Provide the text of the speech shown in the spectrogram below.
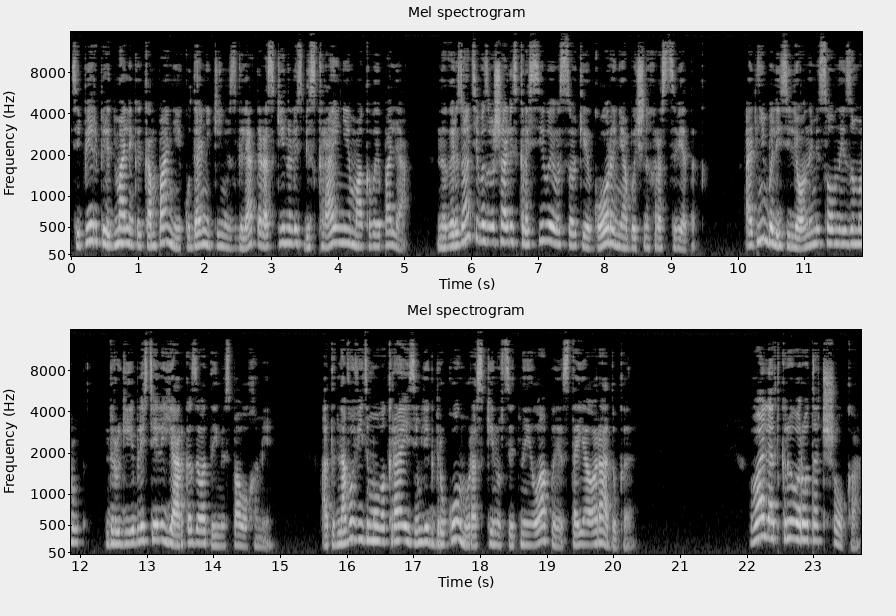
Теперь перед маленькой компанией, куда ни кинь взгляд, раскинулись бескрайние маковые поля. На горизонте возвышались красивые высокие горы необычных расцветок. Одни были зелеными, словно изумруд, другие блестели ярко-золотыми сполохами. От одного видимого края земли к другому, раскинув цветные лапы, стояла радуга. Валя открыла рот от шока.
